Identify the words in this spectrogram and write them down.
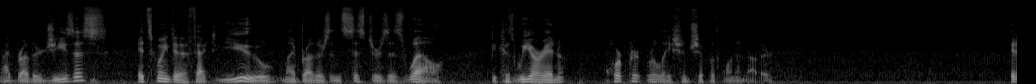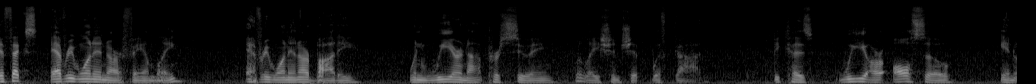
my brother Jesus, it's going to affect you, my brothers and sisters, as well, because we are in corporate relationship with one another. It affects everyone in our family, everyone in our body, when we are not pursuing relationship with God because we are also in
